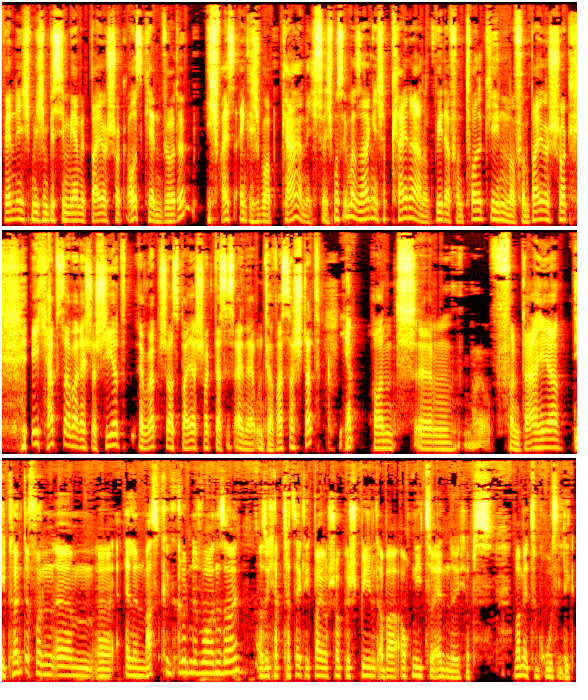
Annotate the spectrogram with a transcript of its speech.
wenn ich mich ein bisschen mehr mit Bioshock auskennen würde. Ich weiß eigentlich überhaupt gar nichts. Ich muss immer sagen, ich habe keine Ahnung, weder von Tolkien noch von Bioshock. Ich habe es aber recherchiert. Rapture aus Bioshock, das ist eine Unterwasserstadt. Ja. Und ähm, von daher. Die könnte von ähm, äh, Elon Musk gegründet worden sein. Also ich habe tatsächlich Bioshock gespielt, aber auch nie zu Ende. Ich hab's, war mir zu gruselig.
